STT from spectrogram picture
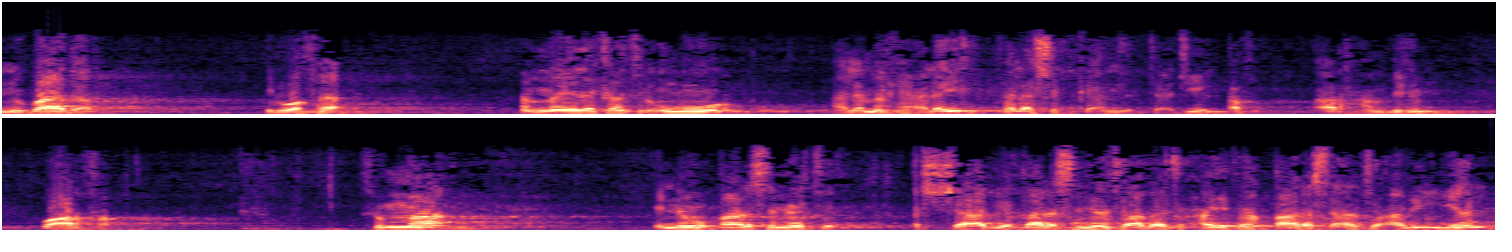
أن يبادر بالوفاء. أما إذا كانت الأمور على ما هي عليه فلا شك أن التعجيل أرحم بهم وأرفق. ثم إنه قال سمعت الشعبي قال سمعت أبا جحيفة قال سألت عليا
